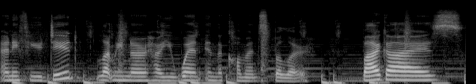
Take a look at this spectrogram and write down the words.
and if you did, let me know how you went in the comments below. Bye, guys!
